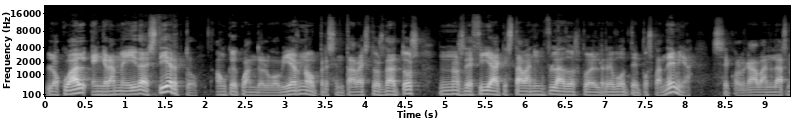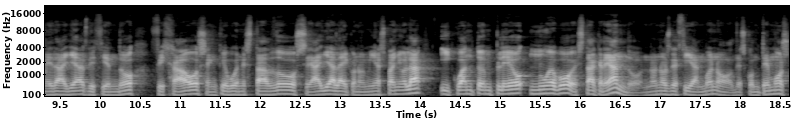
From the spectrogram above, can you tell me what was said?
lo cual en gran medida es cierto, aunque cuando el gobierno presentaba estos datos nos decía que estaban inflados por el rebote post-pandemia se colgaban las medallas diciendo fijaos en qué buen estado se halla la economía española y cuánto empleo nuevo está creando. No nos decían, bueno, descontemos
